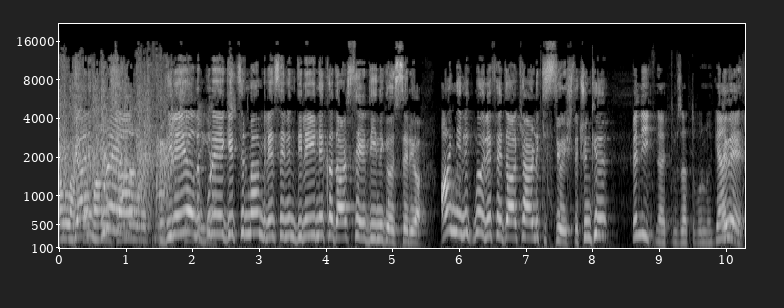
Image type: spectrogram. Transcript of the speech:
Allah Yani babanı buraya sana dileği alıp buraya getirmem bile senin dileği ne kadar sevdiğini gösteriyor. Annelik böyle fedakarlık istiyor işte. Çünkü Ben de ikna ettim zaten bunu. Gelmedi. evet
